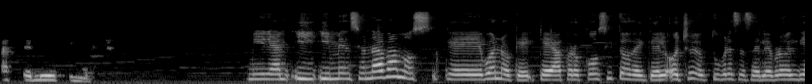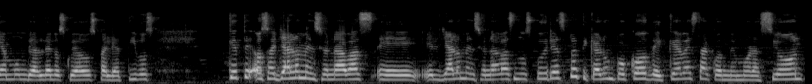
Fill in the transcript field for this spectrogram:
hasta el último día. Miriam, y, mencionábamos que, bueno, que, que, a propósito de que el 8 de octubre se celebró el Día Mundial de los Cuidados Paliativos, ¿qué te, o sea, ya lo mencionabas, eh, ya lo mencionabas, ¿nos podrías platicar un poco de qué va esta conmemoración?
